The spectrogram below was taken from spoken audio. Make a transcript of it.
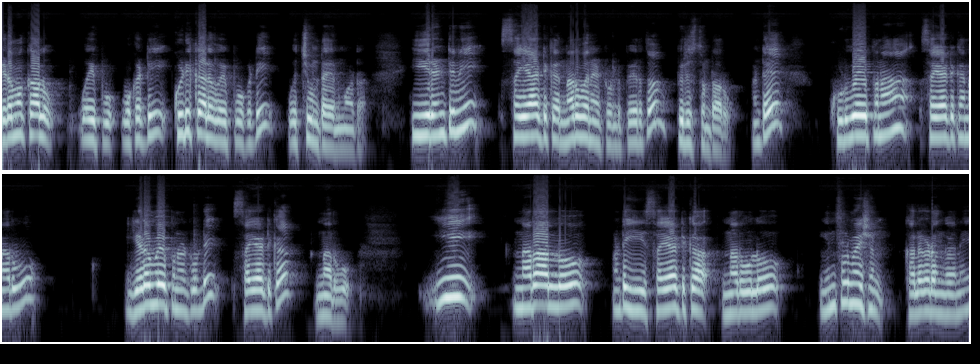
ఎడమకాలు వైపు ఒకటి కుడికాలు వైపు ఒకటి వచ్చి ఉంటాయి అన్నమాట ఈ రెంటిని సయాటిక నర్వ్ అనేటువంటి పేరుతో పిలుస్తుంటారు. అంటే కుడివైపున సయాటిక నర్వు ఎడమవైపునటువంటి సయాటిక నర్వు. ఈ నరాల్లో అంటే ఈ సయాటిక నర్వులో ఇన్ఫ్లమేషన్ కలగడం కానీ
